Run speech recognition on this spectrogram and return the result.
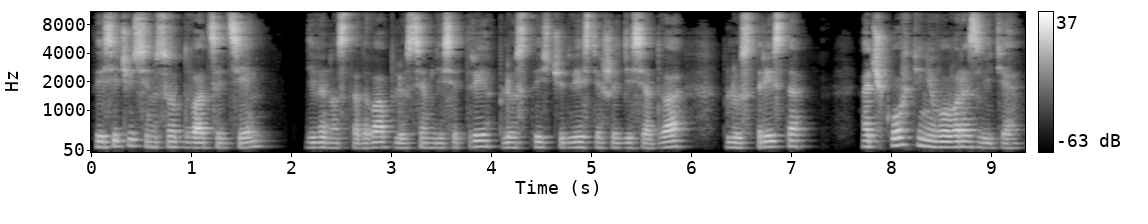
1727, 92 плюс 73 плюс 1262 плюс 300 очков теневого развития.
